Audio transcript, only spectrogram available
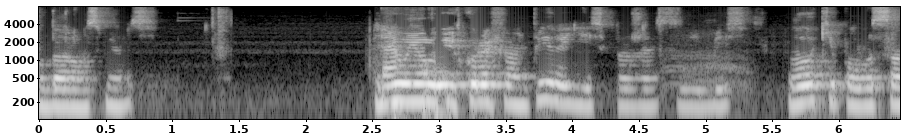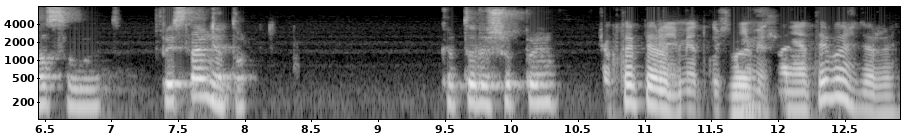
Ударом смерти. Или у него и кровь вампира есть, пожалуйста, заебись. Локи повысасывают. Представь нету. Который ШП. Чё, кто первый? метку снимешь? Саня, ты будешь держать?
